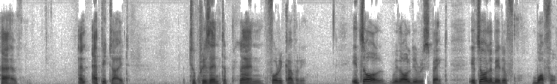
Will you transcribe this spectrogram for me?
have an appetite to present a plan for recovery. It's all, with all due respect, it's all a bit of waffle.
